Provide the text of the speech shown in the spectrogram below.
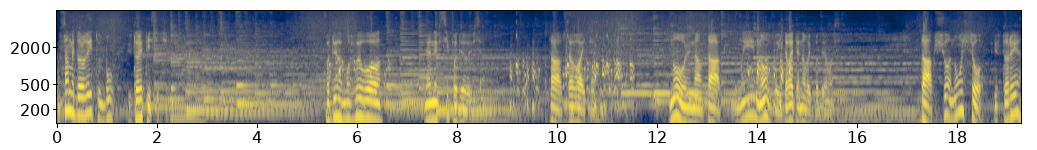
Ну, самий дорогий тут був півтори тисячі. Подивимо, можливо, я не всі подивився. Так, давайте. Новий нам. Так, ми новий. Давайте новий подивимось. Так, що? Ну ось півтори.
